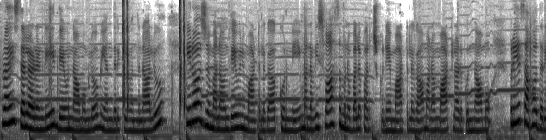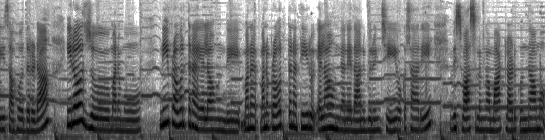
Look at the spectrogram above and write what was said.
ప్రైజ్ తెలాడండి దేవుని నామంలో మీ అందరికీ వందనాలు. ఈరోజు మనం దేవుని మాటలుగా కొన్ని మన విశ్వాసమును బలపరుచుకునే మాటలుగా మనం మాట్లాడుకుందాము. ప్రియ సహోదరి సహోదరుడా ఈరోజు మనము నీ ప్రవర్తన ఎలా ఉంది? మన మన ప్రవర్తన తీరు ఎలా ఉంది అనే దాని గురించి ఒకసారి విశ్వాసంగా మాట్లాడుకుందాము.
